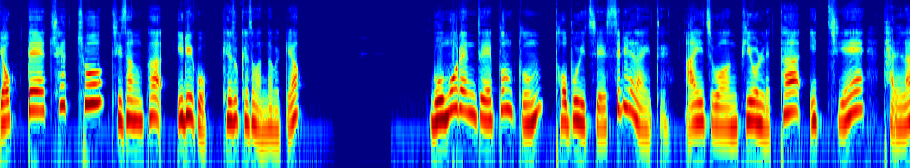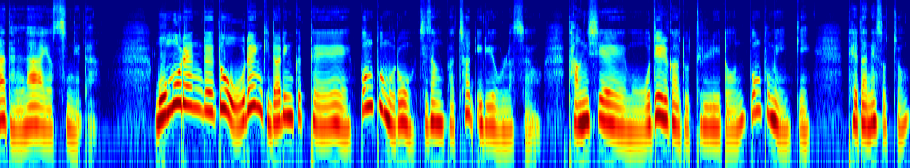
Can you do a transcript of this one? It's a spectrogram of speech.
역대 최초 지상파 1위 곡 계속해서 만나볼게요. 모모랜드의 뿜뿜, 더보이즈의 THRILL RIDE, 아이즈원, 비올레타, 있지의 달라달라였습니다. 모모랜드도 오랜 기다림 끝에 뿜뿜으로 지상파 첫 1위에 올랐어요. 당시에 뭐 어딜 가도 들리던 뿜뿜의 인기 대단했었죠.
